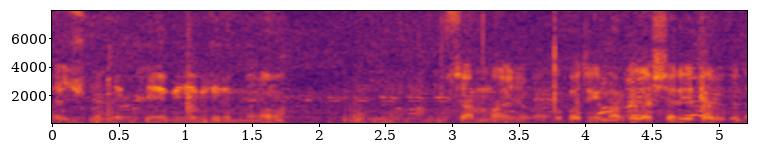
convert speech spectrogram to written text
mecbur tekneye binebilirim ben ama Gitsem mi acaba? Kapatayım arkadaşlar yeter bu kadar.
